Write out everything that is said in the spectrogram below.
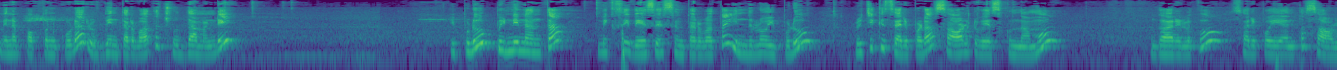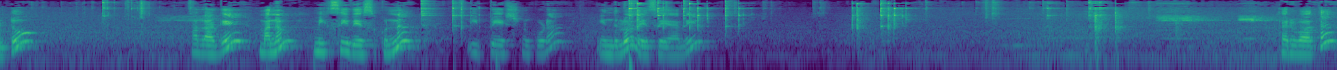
మినపప్పును కూడా రుబ్బిన తర్వాత చూద్దామండి. ఇప్పుడు పిండినంతా మిక్సీ వేసేసిన తర్వాత ఇందులో ఇప్పుడు రుచికి సరిపడా సాల్ట్ వేసుకుందాము. గారెలకు సరిపోయేంత సాల్టు. అలాగే మనం మిక్సీ వేసుకున్న ఈ పేస్ట్ను కూడా ఇందులో వేసేయాలి. తరువాత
